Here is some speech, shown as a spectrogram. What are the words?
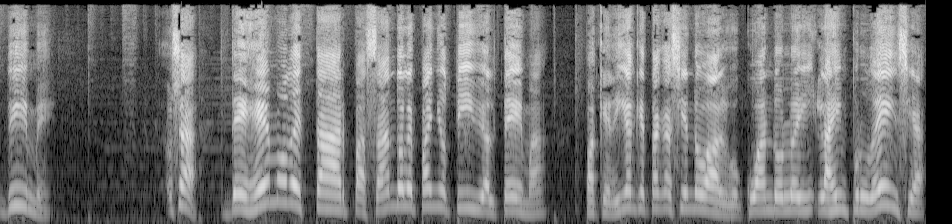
dime. O sea, dejemos de estar pasándole paño tibio al tema para que digan que están haciendo algo cuando lo- las imprudencias.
